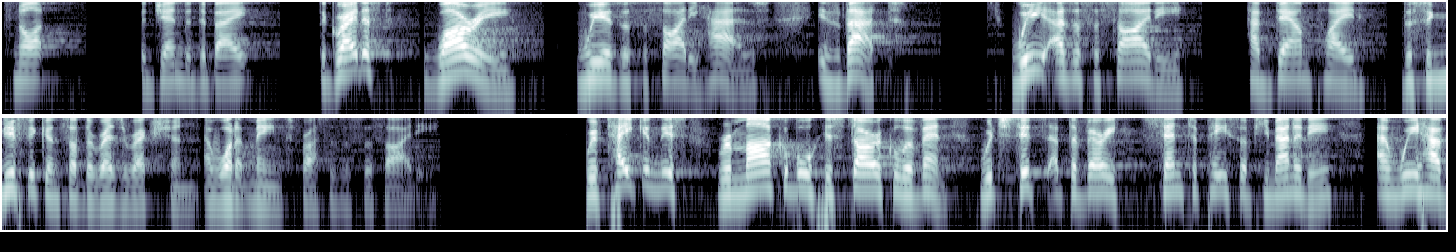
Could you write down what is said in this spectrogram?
it's not the gender debate. The greatest worry we as a society has is that we as a society have downplayed the significance of the resurrection and what it means for us as a society. We've taken this remarkable historical event, which sits at the very centerpiece of humanity, and we have,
